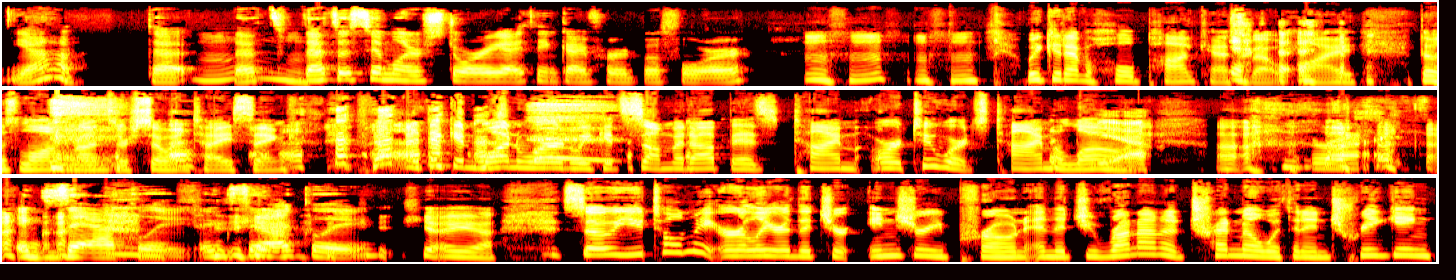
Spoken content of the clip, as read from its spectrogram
Yeah that that's Mm. that's a similar story i think i've heard before hmm hmm We could have a whole podcast about why those long runs are so enticing. I think in one word we could sum it up as time, or two words, time alone. Yeah. Uh, Right. exactly exactly yeah, yeah. So you told me earlier that you're injury prone and that you run on a treadmill with an intriguing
